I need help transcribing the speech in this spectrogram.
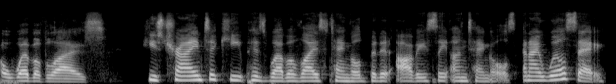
A web of lies. He's trying to keep his web of lies tangled but it obviously untangles. And i will say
